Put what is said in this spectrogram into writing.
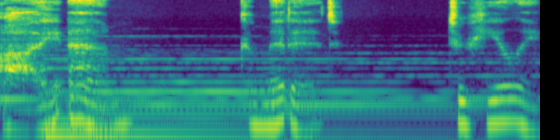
I am committed to healing.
